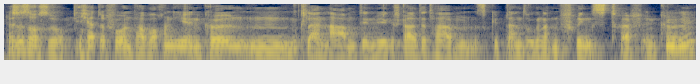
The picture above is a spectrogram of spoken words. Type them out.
Das ist auch so. Ich hatte vor ein paar Wochen hier in Köln einen kleinen Abend, den wir gestaltet haben. Es gibt einen sogenannten Frings-Treff in Köln. Mhm.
